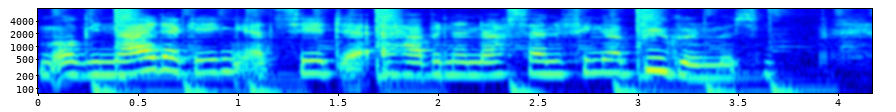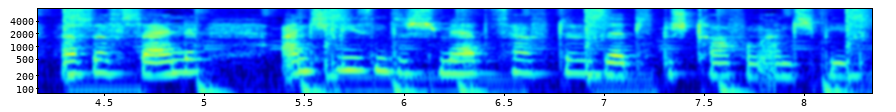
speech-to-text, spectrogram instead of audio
Im Original dagegen erzählt er, er habe danach seine Finger bügeln müssen, was auf seine anschließende schmerzhafte Selbstbestrafung anspielt.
